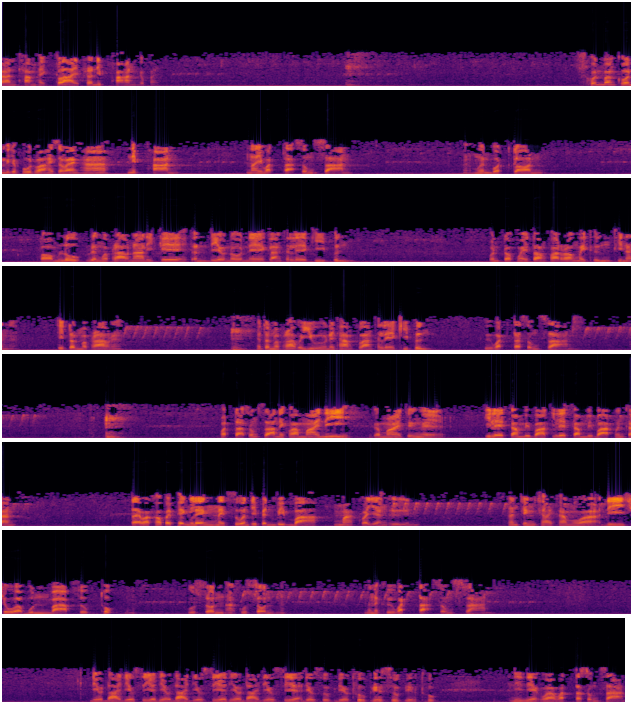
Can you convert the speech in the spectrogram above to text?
การทำให้ใกล้พระนิพพานเข้าไป คนบางคนก็จะพูดว่าให้แสวงหานิพพานในวัฏสงสาร เหมือนบทกลอนปลอมลูกเรื่องมะพร้าวนาลิเกต้นเดียวโนเนกลางทะเลขี้พึ่งฝนตกไม่ต้องฟ้าร้องไม่ถึงที่นั่นที่ต้นมะพร้าวเนี่ยแล้วต้นมะพร้าวก็อยู่ในท่ามกลางทะเลขี้พึ่ง คือวัดตะสงสาร วัฏฏะสงสารในความหมายนี้ก็หมายถึงกิเลสกรรมวิบากกิเลสกรรมวิบากเหมือนกัน แต่ว่าเขาไปเพ่งเล็งในส่วนที่เป็นวิบากมากกว่าอย่างอื่นนั่นจึงใช้คำว่า ดีชั่วบุญบาปสุขทุกข์กุศลอกุศลนั่นคือวัฏฏะสงสาร เดี๋ยวได้เดี๋ยวเสีย เดี๋ยวได้เดี๋ยวเสีย เดี๋ยวได้เดี๋ยวเสีย เดี๋ยวสุขเดี๋ยวทุกข์เดี๋ยวสุขเดี๋ยวทุกข์นี่เรียกว่าวัฏสงสาร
